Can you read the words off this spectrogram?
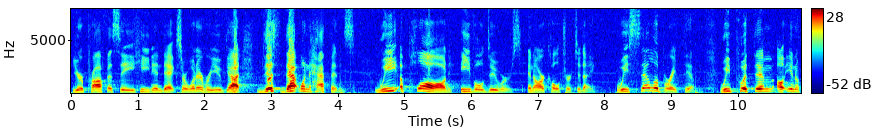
your prophecy heat index or whatever you've got. This, that one happens. We applaud evildoers in our culture today. We celebrate them. We put them uh, you know,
